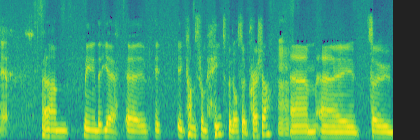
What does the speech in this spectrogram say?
Yeah. Um, meaning that yeah, uh, it it comes from heat, but also pressure. Mm-hmm. Um, uh, so,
